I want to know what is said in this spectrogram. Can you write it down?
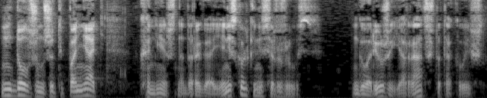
Ну, должен же ты понять. Конечно, дорогая, я нисколько не сержусь. Говорю же, я рад, что так вышло.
